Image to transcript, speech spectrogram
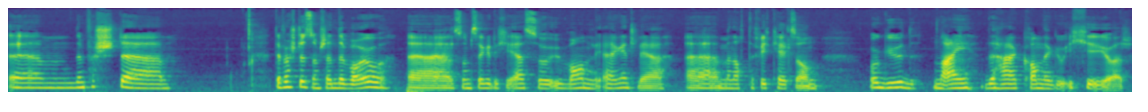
um, den første Det første som skjedde, var jo, eh, som sikkert ikke er så uvanlig egentlig, eh, men at jeg fikk helt sånn Å, gud, nei, det her kan jeg jo ikke gjøre.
